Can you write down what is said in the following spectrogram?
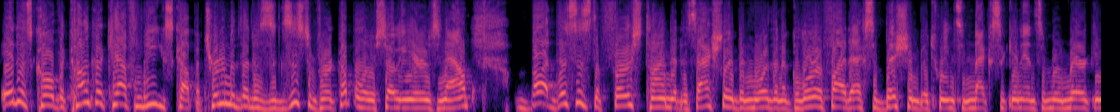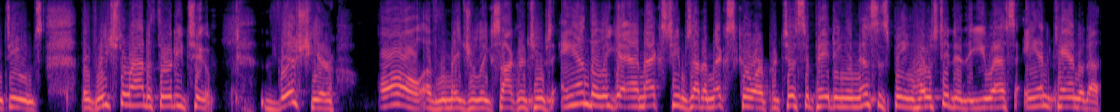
It is called the CONCACAF Leagues Cup, a tournament that has existed for a couple or so years now. But this is the first time that it's actually been more than a glorified exhibition between some Mexican and some American teams. They've reached the round of 32. This year, all of the Major League Soccer teams and the Liga MX teams out of Mexico are participating in this. It's being hosted in the U.S. and Canada.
